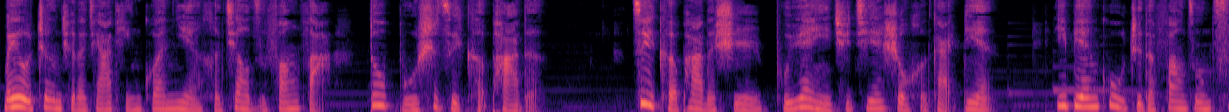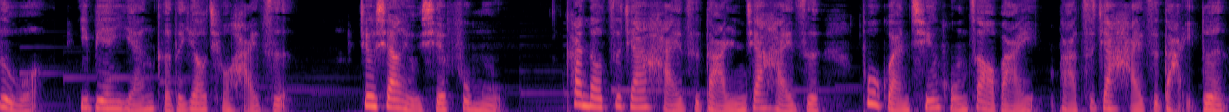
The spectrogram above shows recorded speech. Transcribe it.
没有正确的家庭观念和教子方法，都不是最可怕的。最可怕的是不愿意去接受和改变，一边固执的放纵自我，一边严格的要求孩子。就像有些父母看到自家孩子打人家孩子，不管青红皂白，把自家孩子打一顿，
